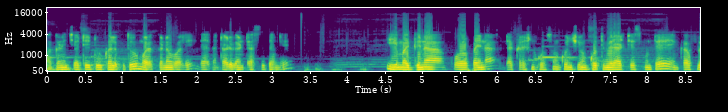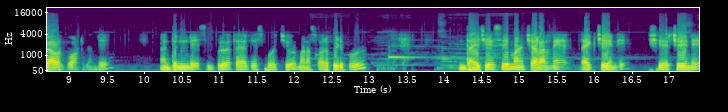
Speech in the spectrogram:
మగ్గనిచ్చి అటు ఇటు కలుపుతూ మగ్గనివ్వాలి. లేదంటే అడుగంటేస్తుందండి ఈ మగ్గిన కూర పైన డెకరేషన్ కోసం కొంచెం కొత్తిమీర యాడ్ చేసుకుంటే ఇంకా ఫ్లేవర్ బాగుంటుందండి. అంతేనండి సింపుల్గా తయారు చేసుకోవచ్చు మన స్వరపిడుపు. దయచేసి మన ఛానల్ని లైక్ చేయండి షేర్ చేయండి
